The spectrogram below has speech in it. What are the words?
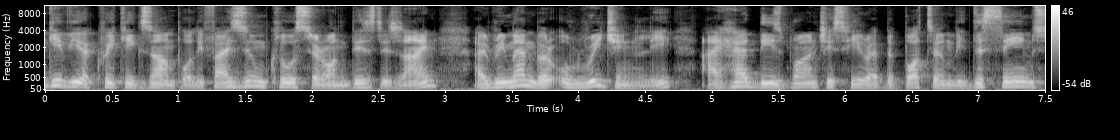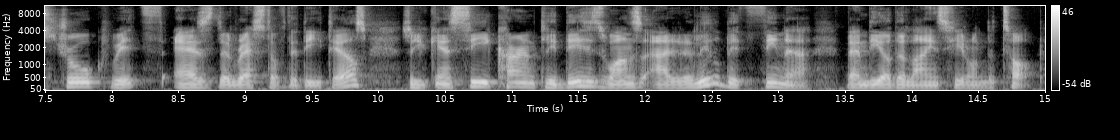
give you a quick example. If I zoom closer on this design, I remember originally I had these branches here at the bottom with the same stroke width as the rest of the details. So you can see currently these ones are a little bit thinner than the other lines here on the top.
